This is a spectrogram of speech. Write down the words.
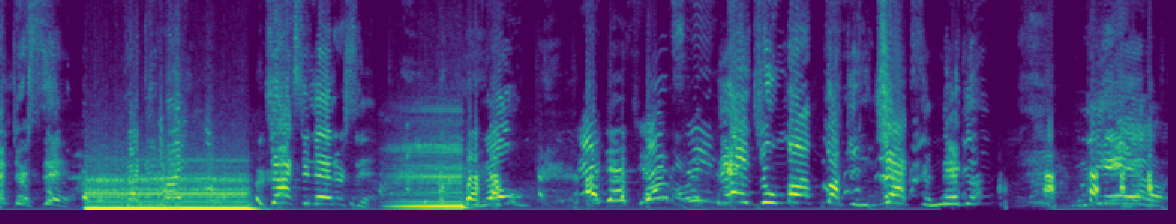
Anderson. Did I right? Jackson Anderson. No, I just Jackson. Andrew motherfucking Jackson, nigga. Yeah.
